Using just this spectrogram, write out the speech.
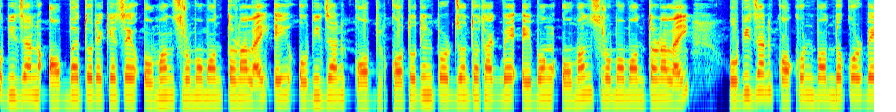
অভিযান অব্যাহত রেখেছে ওমান শ্রম মন্ত্রণালয়, এই অভিযান কতদিন পর্যন্ত থাকবে এবং ওমান শ্রম মন্ত্রণালয় অভিযান কখন বন্ধ করবে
